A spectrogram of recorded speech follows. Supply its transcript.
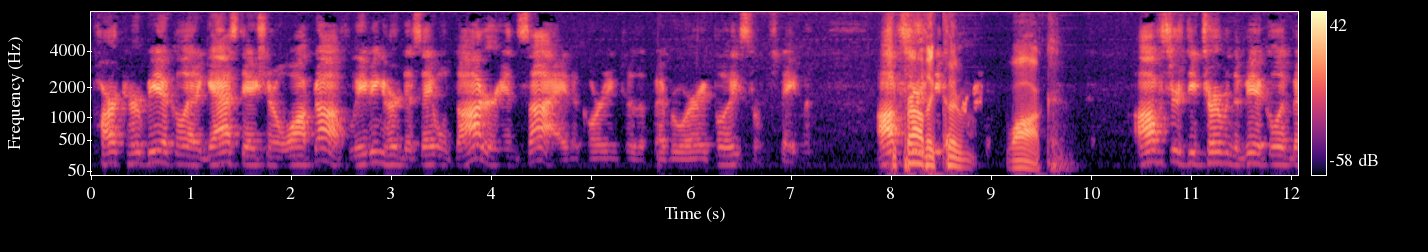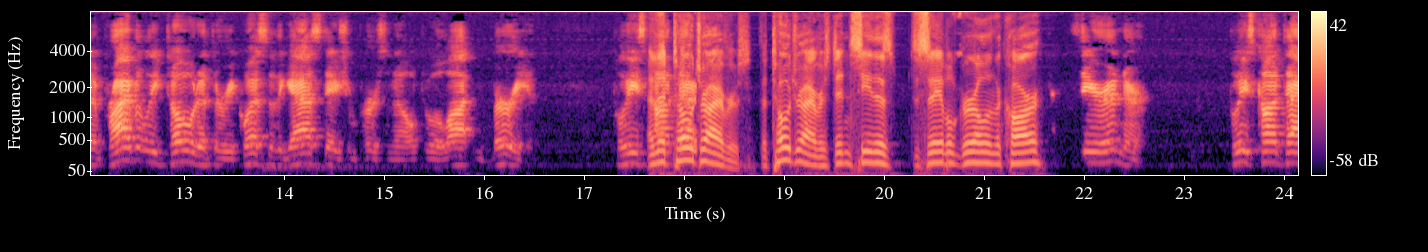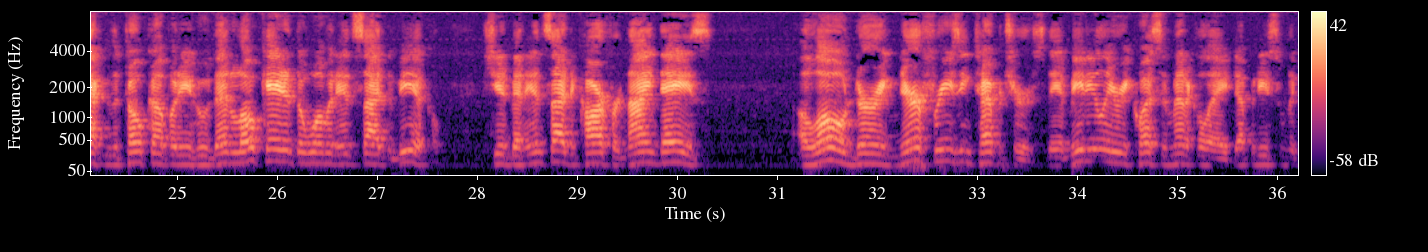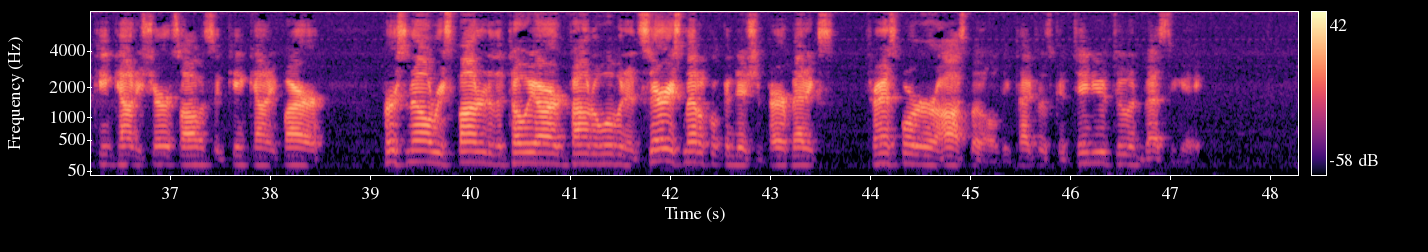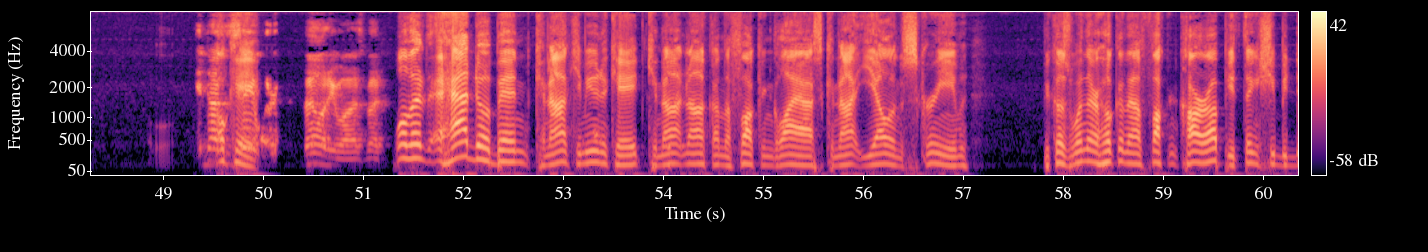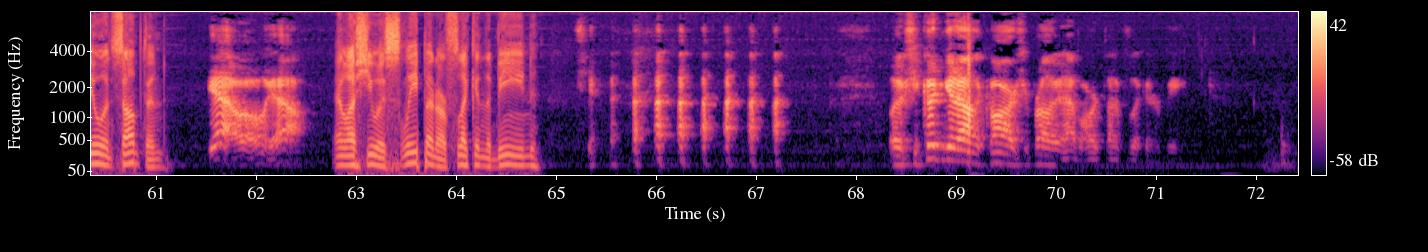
parked her vehicle at a gas station and walked off, leaving her disabled daughter inside, according to the February police statement. She Officers probably couldn't walk. Officers determined the vehicle had been privately towed at the request of the gas station personnel to a lot in Burien. Police And the tow drivers, the tow drivers didn't see this disabled girl in the car. see her in there. Police contacted the tow company, who then located the woman inside the vehicle. She had been inside the car for nine days alone during near freezing temperatures. They immediately requested medical aid. Deputies from the King County Sheriff's Office and King County Fire personnel responded to the tow yard and found a woman in serious medical condition. Paramedics transported her to hospital. Detectives continued to investigate. It doesn't Okay. say what her disability was, but Well, it it had to have been cannot communicate, cannot knock on the fucking glass, cannot yell and scream, because when they're hooking that fucking car up, you'd think she'd be doing something, yeah, oh yeah. unless she was sleeping or flicking the bean. If she couldn't get out of the car, she probably would have a hard time flicking her bean.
